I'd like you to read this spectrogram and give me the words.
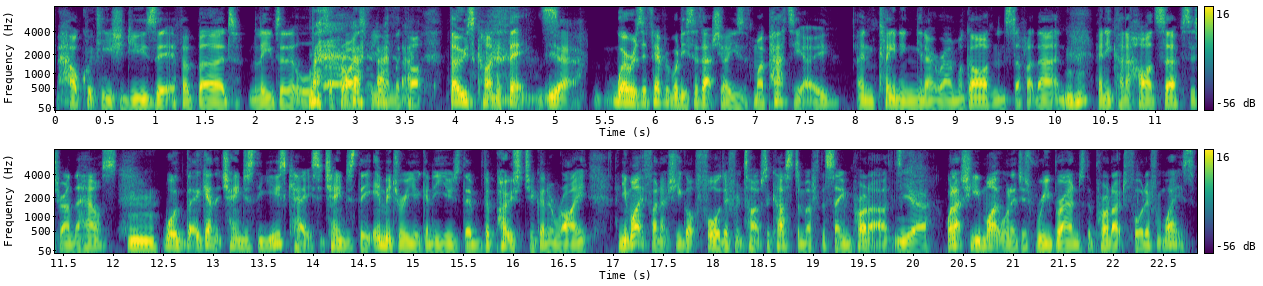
how quickly you should use it if a bird leaves a little surprise for you on the car. Those kind of things. Yeah. Whereas if everybody says, actually, I use it for my patio, and cleaning, you know, around my garden and stuff like that, and Mm-hmm. any kind of hard surfaces around the house. Mm. Well, again, it changes the use case. It changes the imagery you're going to use, the the post you're going to write, and you might find actually you've got four different types of customer for the same product. Yeah. Well, actually, you might want to just rebrand the product four different ways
